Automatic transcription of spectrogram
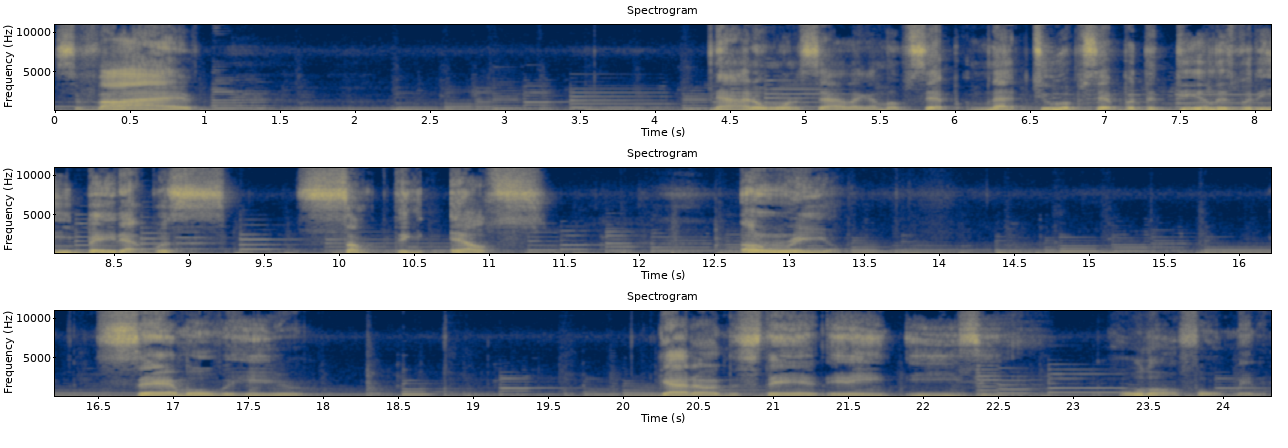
survive. Now, I don't want to sound like I'm upset. I'm not too upset, but the deal is with eBay, that was something else. Unreal. Sam over here gotta understand it ain't easy. Hold on for a minute.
